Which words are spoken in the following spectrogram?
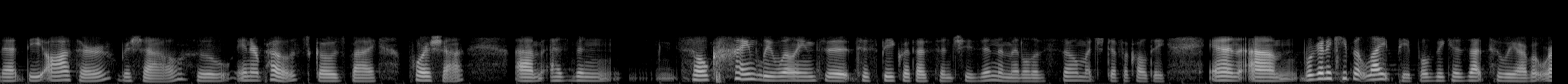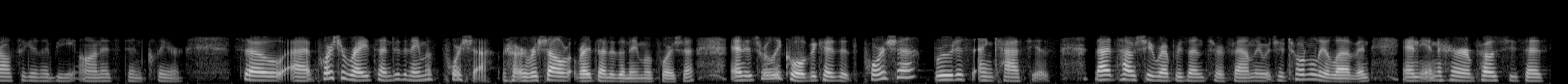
that the author, Rachele, who in her post goes by Portia, um, has been so kindly willing to to speak with us since she's in the middle of so much difficulty. And um we're going to keep it light people because that's who we are but we're also going to be honest and clear so uh, Portia writes under the name of Portia, or Rachele writes under the name of Portia, and it's really cool because it's Portia, Brutus, and Cassius. That's how she represents her family, which I totally love. And and in her post, she says,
